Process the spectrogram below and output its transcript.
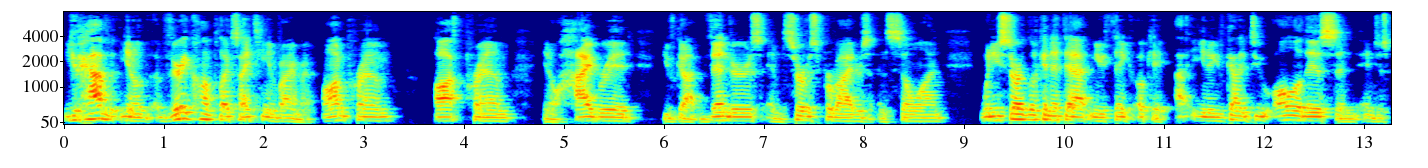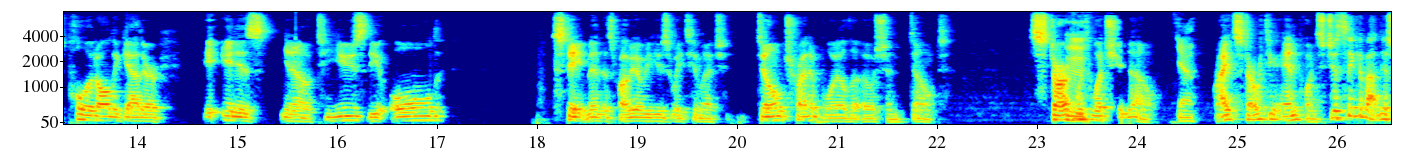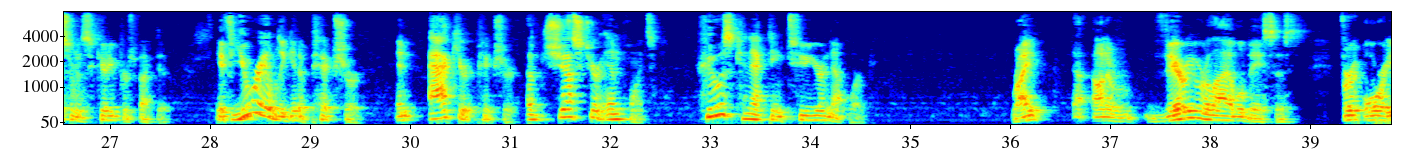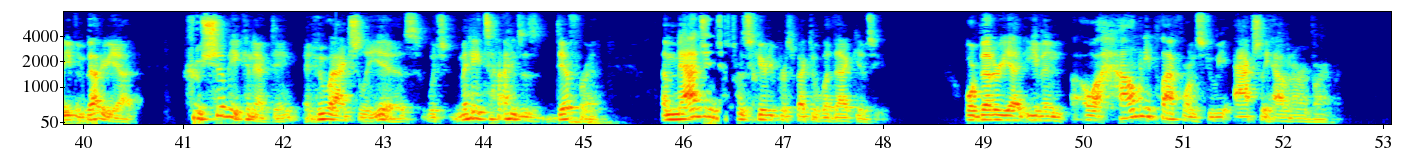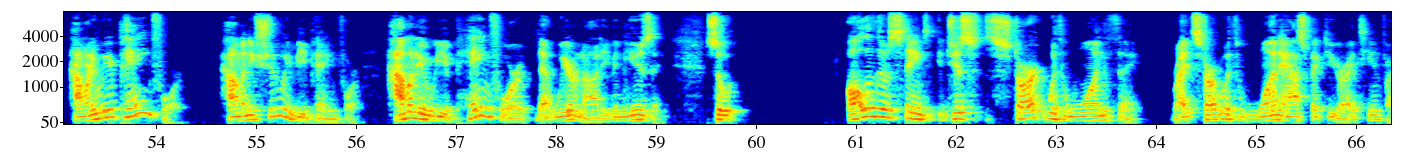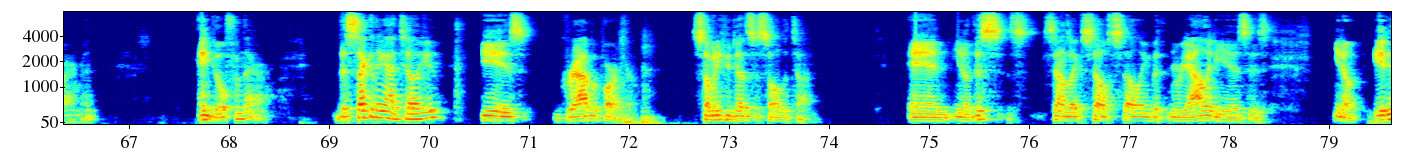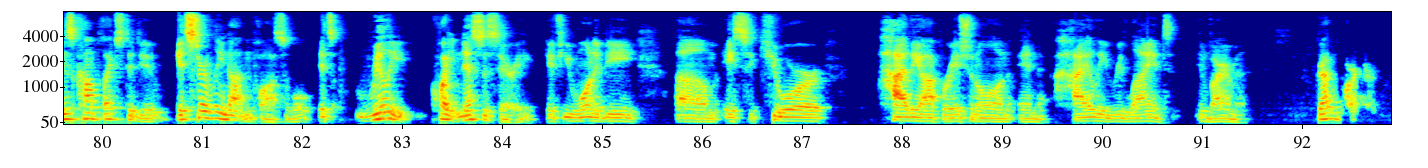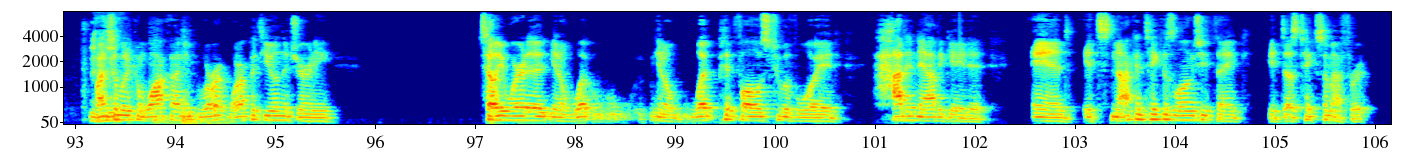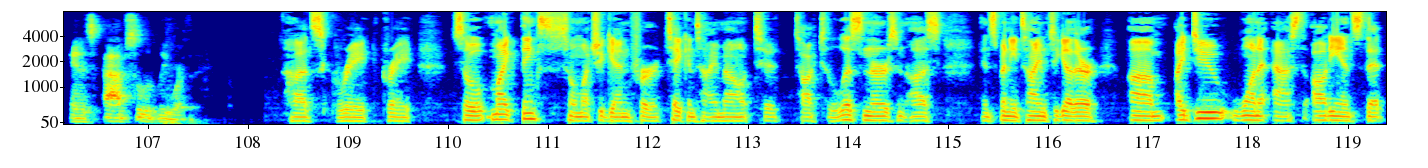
You have, you know, a very complex IT environment, on-prem, off-prem, you know, hybrid. You've got vendors and service providers and so on. When you start looking at that and you think, okay, you know, you've got to do all of this and, and just pull it all together, it, it is, you know, to use the old statement that's probably overused way too much. Don't try to boil the ocean. Don't. Start mm. with what you know. Yeah. Right? Start with your endpoints. Just think about this from a security perspective. If you were able to get a picture, an accurate picture of just your endpoints, who is connecting to your network, right? On a very reliable basis, for, or even better yet, who should be connecting and who actually is, which many times is different. Imagine just from a security perspective what that gives you. Or better yet, even oh, how many platforms do we actually have in our environment? How many are we paying for? How many should we be paying for? How many are we paying for that we're not even using? So all of those things just start with one thing, right? Start with one aspect of your IT environment and go from there. The second thing I tell you is grab a partner, somebody who does this all the time. And you know, this sounds like self-selling, but in reality is is you know, it is complex to do. It's certainly not impossible. It's really quite necessary if you want to be um, a secure, highly operational, and, and, highly reliant environment. Grab a partner. Find mm-hmm. someone who can walk on work, walk with you on the journey. Tell you where to, you know, what you know, what pitfalls to avoid, how to navigate it, and it's not going to take as long as you think. It does take some effort, and it's absolutely worth it. That's great, great. So, Mike, thanks so much again for taking time out to talk to the listeners and us and spending time together. Um, I do want to ask the audience that,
